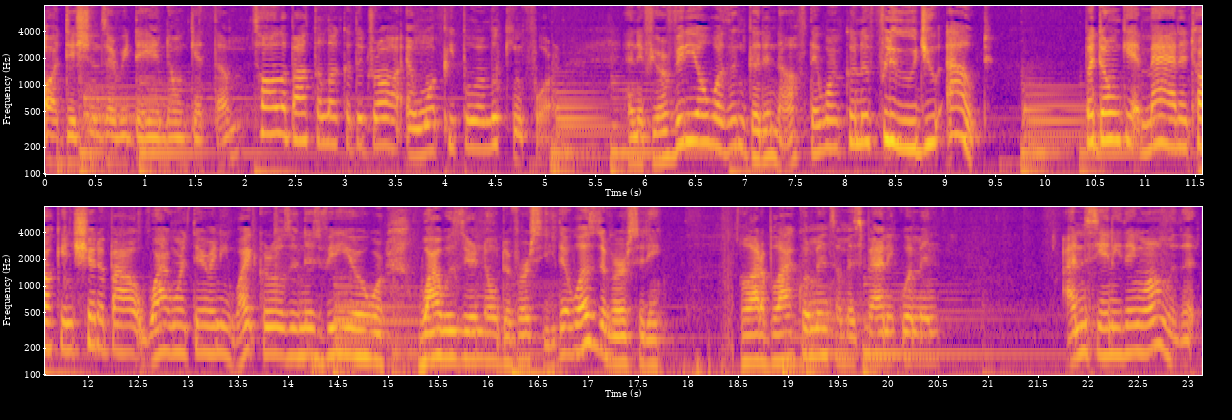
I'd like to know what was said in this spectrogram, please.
auditions every day and don't get them. It's all about the luck of the draw and what people are looking for. And if your video wasn't good enough, they weren't gonna flood you out. But don't get mad and talking shit about why weren't there any white girls in this video or why was there no diversity. There was diversity. A lot of black women, some Hispanic women. I didn't see anything wrong with it.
